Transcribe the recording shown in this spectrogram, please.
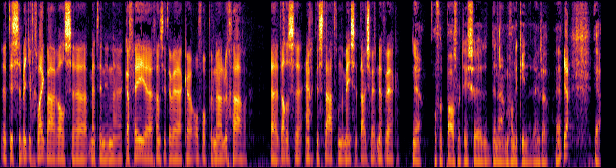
het is een beetje vergelijkbaar als uh, met in een café gaan zitten werken of op een luchthaven. dat is eigenlijk de staat van de meeste thuisnetwerken. Ja, of het paswoord is uh, de, namen van de kinderen en zo. Hè? Ja. Ja,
